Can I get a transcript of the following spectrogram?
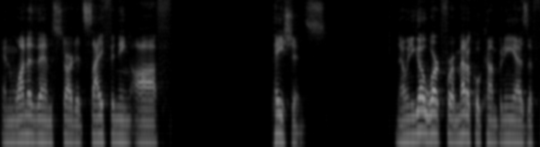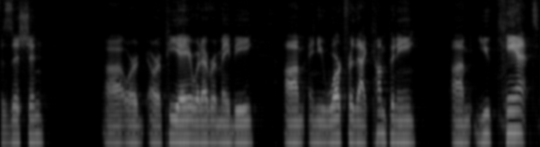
and one of them started siphoning off patients. Now, when you go work for a medical company as a physician uh, or, or a PA or whatever it may be, um, and you work for that company, um, you can't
